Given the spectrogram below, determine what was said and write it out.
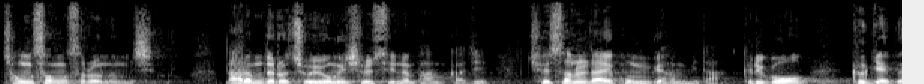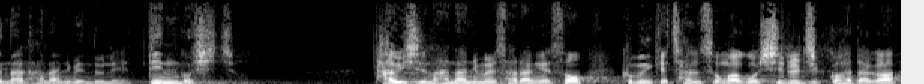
정성스러운 음식으로. 나름대로 조용히 쉴 수 있는 방까지 최선을 다해 공개합니다. 그리고 그게 그날 하나님의 눈에 띈 것이죠. 다윗은 하나님을 사랑해서 그분께 찬송하고 시를 짓고 하다가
